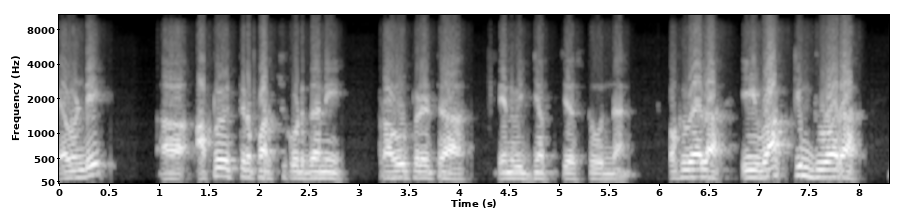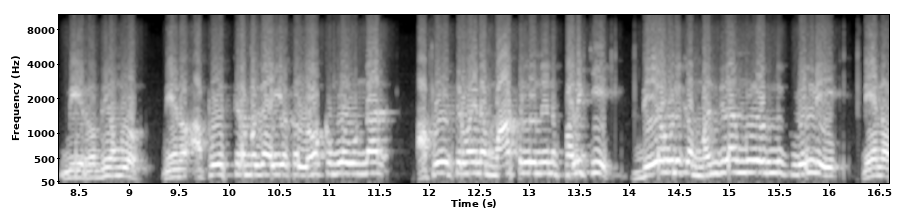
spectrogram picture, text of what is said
ఏమండి? ఆ అపవిత్రపరచకూడదని ప్రభు పేరిట నేను విజ్ఞప్తి చేస్తూ ఉన్నాను. ఒకవేళ ఈ వాక్యం ద్వారా మీ హృదయంలో నేను అపవిత్రముగా ఈ యొక్క లోకంలో ఉన్నాను. అపవిత్రమైన మాటలు నేను పలికి దేవుడికి మందిరంలోకి వెళ్ళి నేను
